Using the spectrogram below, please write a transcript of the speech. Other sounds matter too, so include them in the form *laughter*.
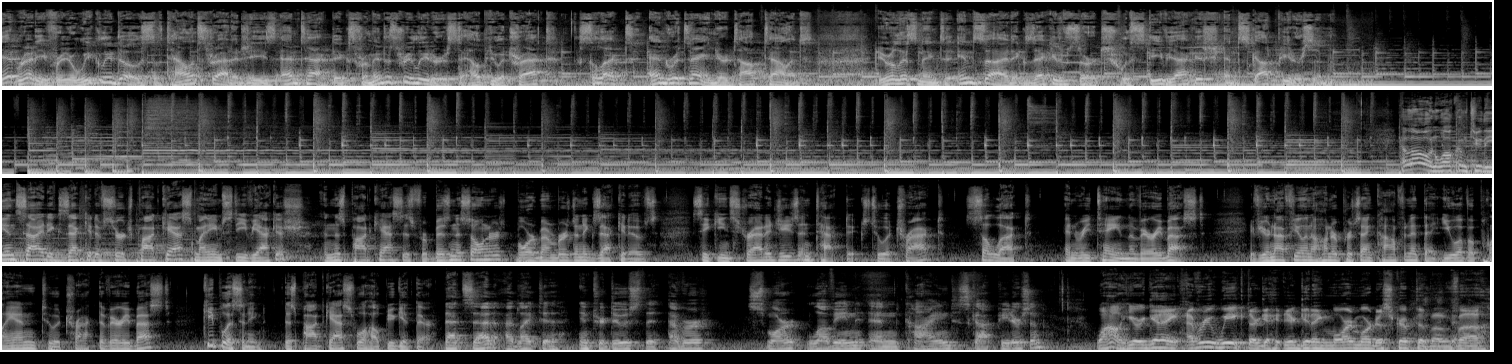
Get ready for your weekly dose of talent strategies and tactics from industry leaders to help you attract, select, and retain your top talent. You're listening to Inside Executive Search with Steve Yakish and Scott Peterson. Welcome to the Inside Executive Search Podcast. My name is Steve Yakish, and this podcast is for business owners, board members, and executives seeking strategies and tactics to attract, select, and retain the very best. If you're not feeling 100% confident that you have a plan to attract the very best, keep listening. This podcast will help you get there. That said, I'd like to introduce the ever smart, loving, and kind Scott Peterson. Wow, you're getting every week. They're get, you're getting more and more descriptive of uh,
